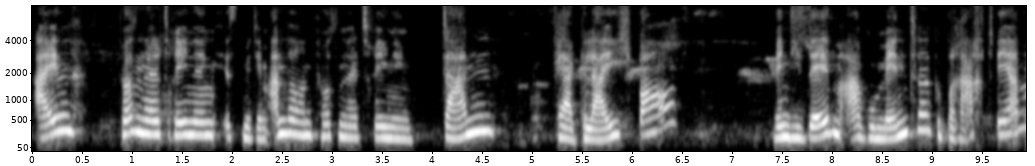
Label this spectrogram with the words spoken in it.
Ein Personal Training ist mit dem anderen Personal Training dann vergleichbar, wenn dieselben Argumente gebracht werden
